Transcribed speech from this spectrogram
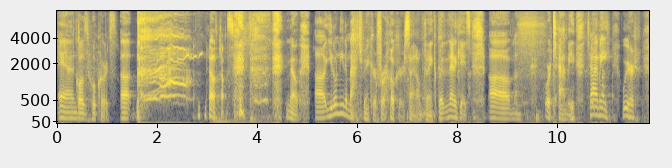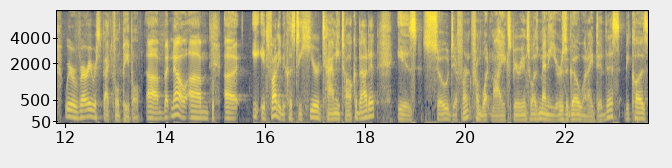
And Cause hookers. no, no, no. Uh, you don't need a matchmaker for hookers, I don't think. But in any case, um, poor Tammy. Tammy, we're we're very respectful people. Um, but no, um, uh, it's funny because to hear Tammy talk about it is so different from what my experience was many years ago when I did this because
